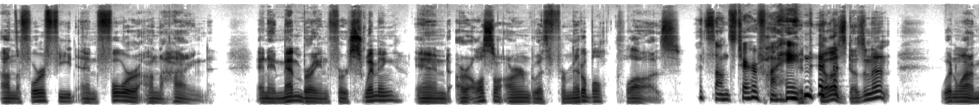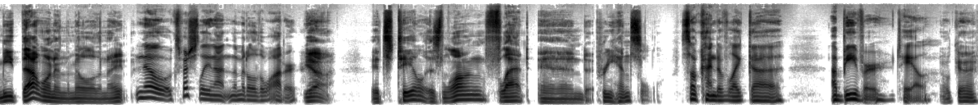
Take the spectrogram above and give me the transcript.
on the fore feet and four on the hind, and a membrane for swimming, and are also armed with formidable claws. That sounds terrifying. It does, doesn't it? Wouldn't want to meet that one in the middle of the night. no, especially not in the middle of the water. Yeah. Its tail is long, flat, and prehensile. So kind of like a, a beaver tail. Okay.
